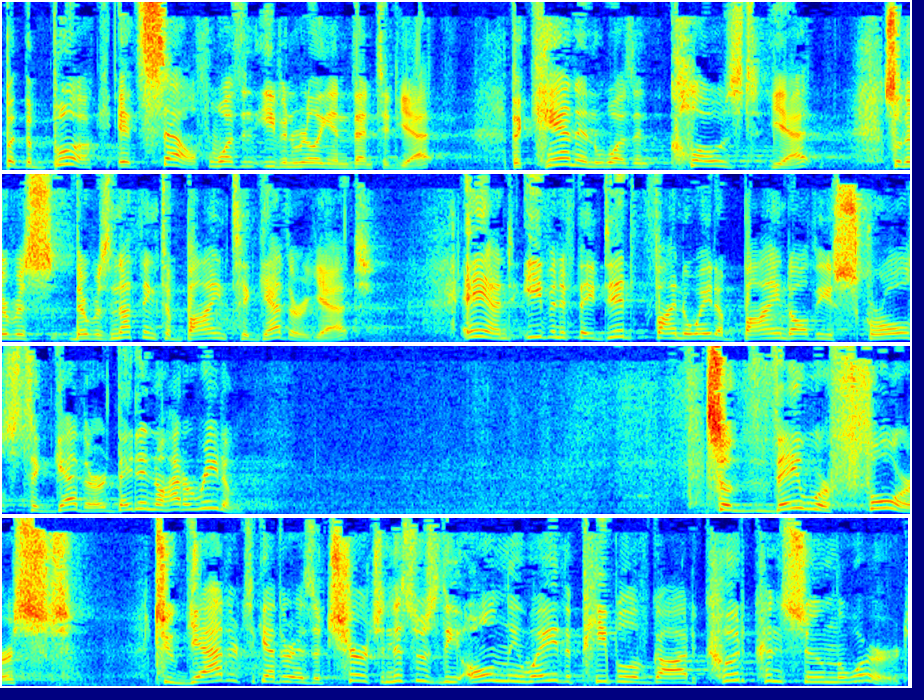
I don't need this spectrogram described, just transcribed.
But the book itself wasn't even really invented yet. The canon wasn't closed yet. So there was, there was nothing to bind together yet. And even if they did find a way to bind all these scrolls together, they didn't know how to read them. So they were forced to gather together as a church, and this was the only way the people of God could consume the word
